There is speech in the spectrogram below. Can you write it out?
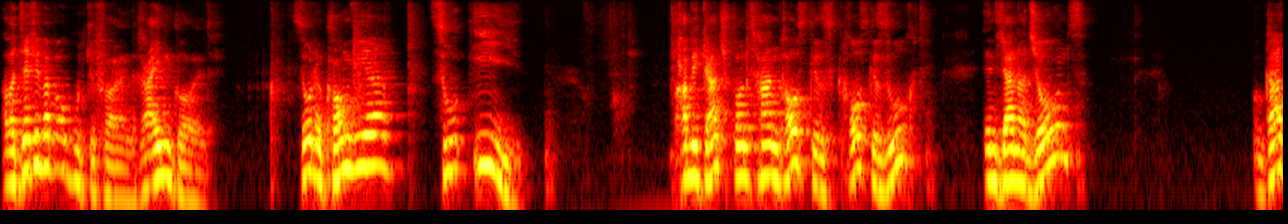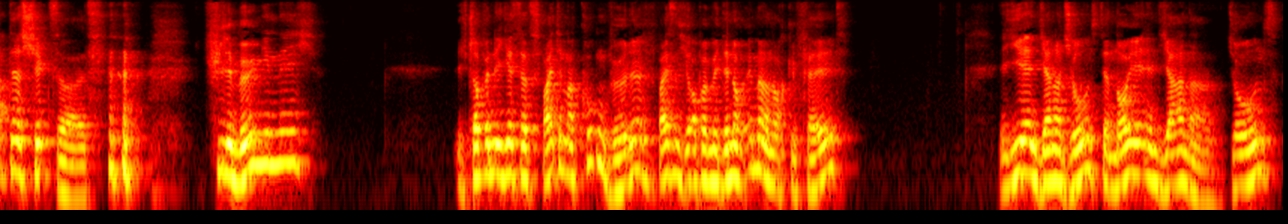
Aber der Film hat mir auch gut gefallen. Rheingold. So, dann kommen wir zu I. Habe ich ganz spontan rausges rausgesucht. Indiana Jones. Gott des Schicksals. Viele mögen ihn nicht. Ich glaube, wenn ich jetzt das zweite Mal gucken würde, weiß nicht, ob er mir dennoch immer noch gefällt. Hier Indiana Jones, der neue Indiana Jones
